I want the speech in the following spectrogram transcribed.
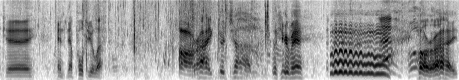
Okay. And now pull to your left. All right. Good job. Look here, man. Woo! Ah, All right.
